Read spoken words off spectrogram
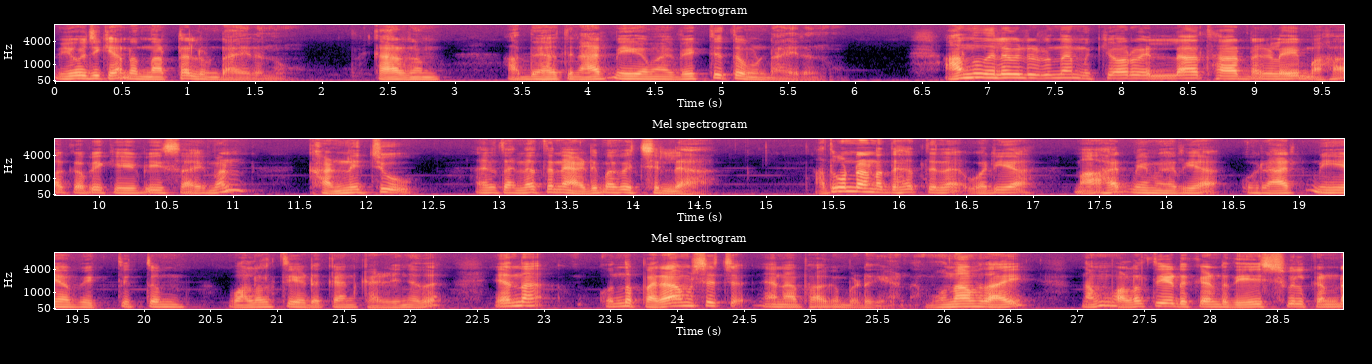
വിയോജിക്കേണ്ട നട്ടലുണ്ടായിരുന്നു. കാരണം അദ്ദേഹത്തിന് ആത്മീയമായ വ്യക്തിത്വം ഉണ്ടായിരുന്നു. അന്ന് നിലവിലിരുന്ന മിക്കവാറും എല്ലാ ധാരണകളെയും മഹാകവി കെ വി സൈമൺ ഖണ്ണിച്ചു അതിന് തന്നെ തന്നെ അടിമ വെച്ചില്ല. അതുകൊണ്ടാണ് അദ്ദേഹത്തിന് വലിയ മാഹാത്മ്യമേറിയ ഒരു ആത്മീയ വ്യക്തിത്വം വളർത്തിയെടുക്കാൻ കഴിഞ്ഞത് എന്ന് ഒന്ന് പരാമർശിച്ച് ഞാൻ ആ ഭാഗം വിടുകയാണ്. മൂന്നാമതായി നാം വളർത്തിയെടുക്കേണ്ടത് യേശുവിൽ കണ്ട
